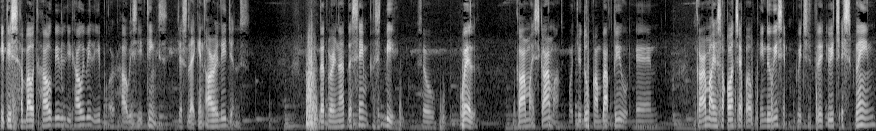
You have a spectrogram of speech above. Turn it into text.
It is about how we believe, how we believe or how we see things, just like in our religions. That were not the same as it be. So, well, karma is karma. What you do come back to you, and karma is a concept of Hinduism, which which explain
